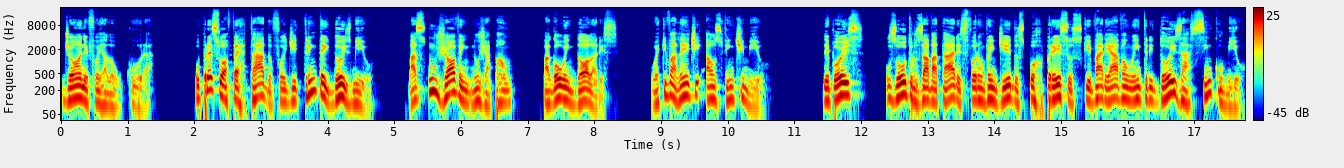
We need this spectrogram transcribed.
Johnny foi à loucura. O preço ofertado foi de 32 mil, mas um jovem no Japão pagou em dólares, o equivalente aos 20 mil. Depois, os outros avatares foram vendidos por preços que variavam entre 2 a 5 mil.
